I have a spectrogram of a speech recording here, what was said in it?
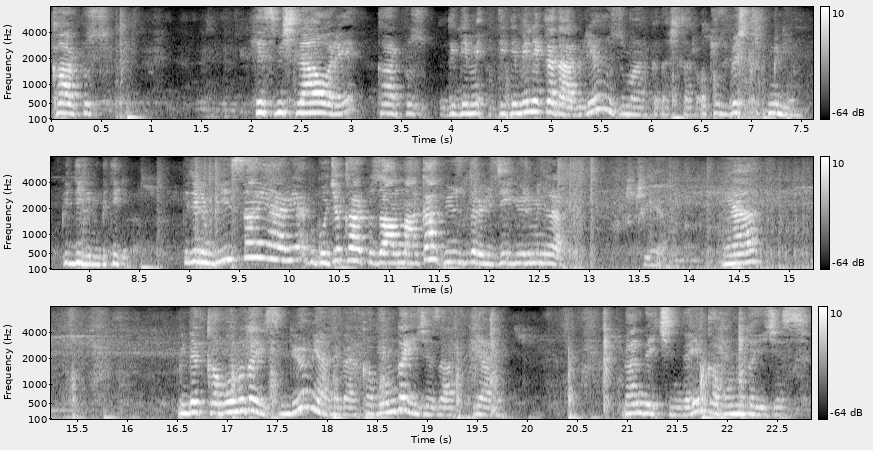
Karpuz kesmişler oraya. Karpuz dilimi, dilimi ne kadar biliyor musunuz arkadaşlar? 35-40 milyon. Bir dilim bir dilim. Bir dilim bir insan yer ya. Bir koca karpuz almak kalk 100 lira 120 lira tutuyor. Ya. Millet kabuğunu da yesin diyorum yani ben. Kabuğunu da yiyeceğiz artık yani. Ben de içindeyim. Kabuğunu da yiyeceğiz.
